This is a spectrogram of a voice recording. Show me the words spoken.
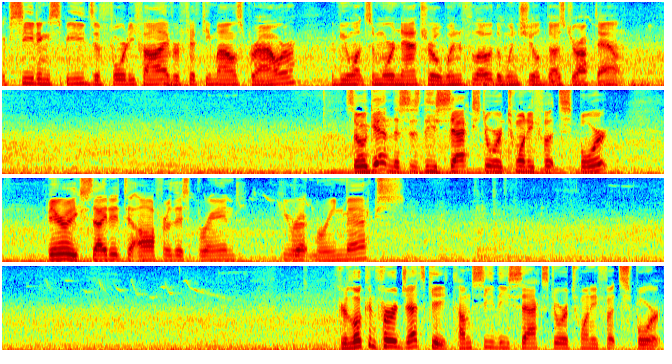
exceeding speeds of 45 or 50 miles per hour. If you want some more natural wind flow, the windshield does drop down. So again, this is the Saxdor 20 foot Sport. Very excited to offer this brand here at Marine Max. If you're looking for a jet ski, come see the Saxdor 20 foot Sport.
